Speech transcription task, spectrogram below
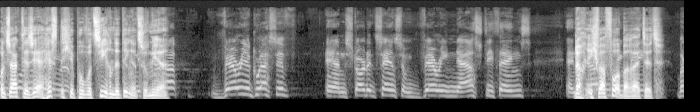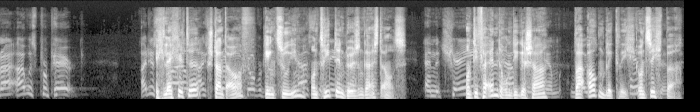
und sagte sehr hässliche, provozierende Dinge zu mir. Doch ich war vorbereitet. Ich lächelte, stand auf, ging zu ihm und trieb den bösen Geist aus. Und die Veränderung, die geschah, war augenblicklich und sichtbar.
